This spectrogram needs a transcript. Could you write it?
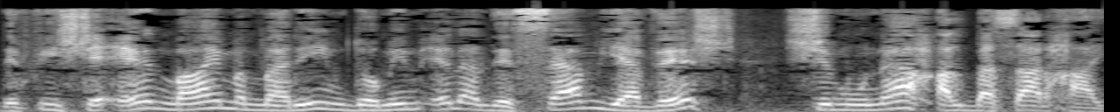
לפי שאין מים המרים דומים אלא לסם יבש שמונח על בשר חי.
